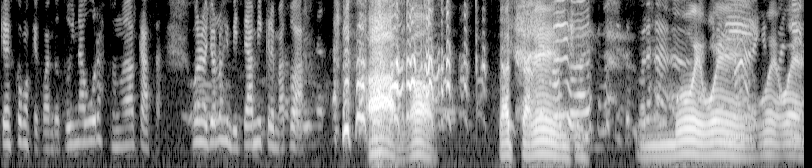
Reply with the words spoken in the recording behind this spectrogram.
que es como que cuando tú inauguras tu nueva casa. Bueno, yo los invité a mi crematoire. Ah, no, exactamente. Fueras a- a- Muy bueno, muy bueno. Y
